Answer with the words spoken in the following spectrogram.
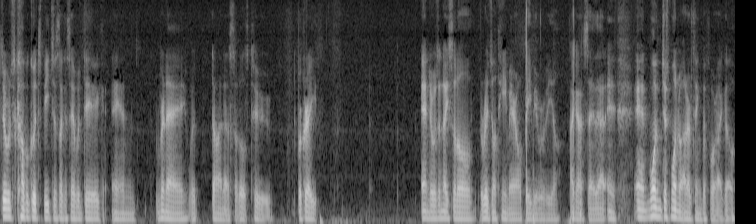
there was a couple good speeches, like I said, with Dig and Renee with Dinah. So those two were great. And there was a nice little original Team Arrow baby reveal. I gotta say that. And and one just one other thing before I go.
